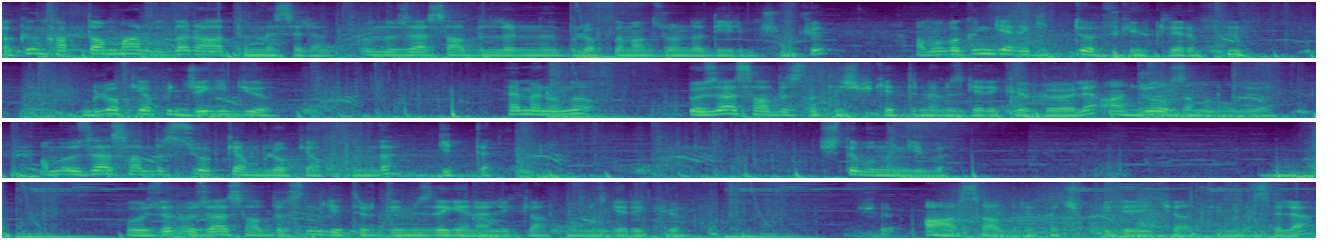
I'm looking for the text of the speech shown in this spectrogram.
Bakın Kaptan Marvel'da rahatım mesela. Onun özel saldırılarını bloklamak zorunda değilim çünkü. Ama bakın gene gitti öfke yüklerim. Blok yapınca gidiyor. Hemen onu özel saldırısına teşvik ettirmemiz gerekiyor böyle. Anca o zaman oluyor. Ama özel saldırısı yokken blok yaptığında gitti. İşte bunun gibi. O yüzden özel saldırısını getirdiğimizde genellikle atmamız gerekiyor. Şöyle ağır saldırıya kaçıp bir L2 atayım mesela.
